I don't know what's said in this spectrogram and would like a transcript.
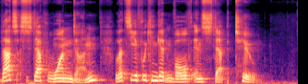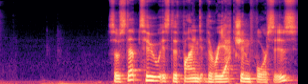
that's step one done. Let's see if we can get involved in step two. So step two is to find the reaction forces.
